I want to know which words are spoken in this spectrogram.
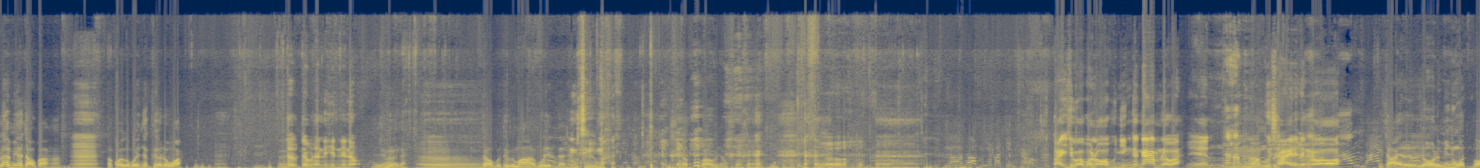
แล้วเมียเจ้าก็ฮะเออเอาคอยก็บ่เห็นจักเทื่อดอกวะเจ้าเจ้าบ่ทันได้เห็นเลยเนาะเฮ้ยเออเจ้าบ่ถือมาบ่เห็นเลยมึงถือมาจักเปล่าหยังอ่ารอดอก เมียบาดเจ็บท้องค่ะไผสิว่าบ่รอผู้หญิงก็งามแล้วว่ะแม่นงามผู้ชายน่ะจังรอ ผู้ชายรอแล้วมีหนวดบ่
